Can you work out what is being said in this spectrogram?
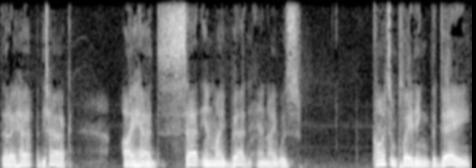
that I had the attack, I had sat in my bed and I was contemplating the day,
